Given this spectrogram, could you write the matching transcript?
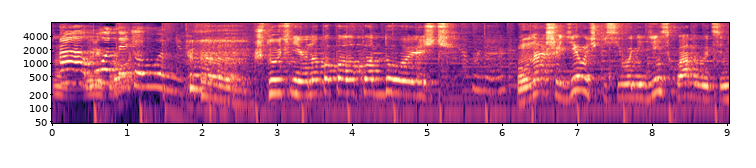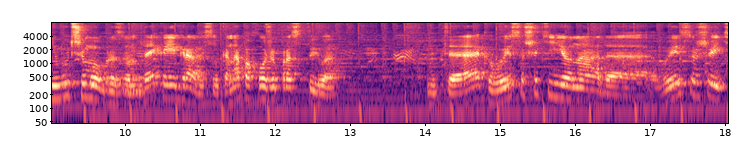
Ну, А, или вот брошь. это уровня. Что с ней? Она попала под дождь. У нашей девочки сегодня день складывается не лучшим образом. Дай-ка ей градусник, она, похоже, простыла. Так, высушить ее надо. Высушить.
